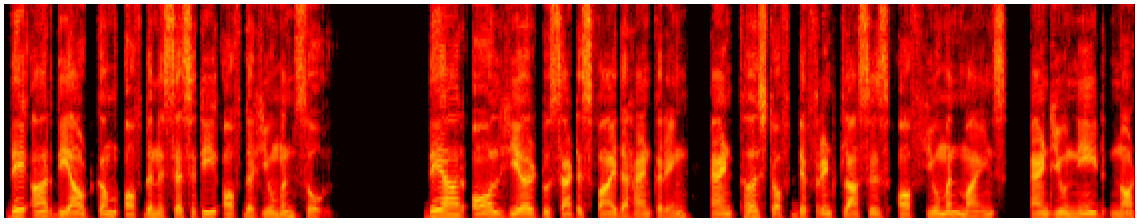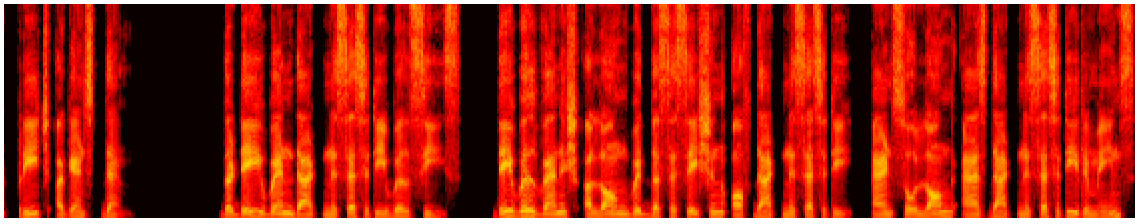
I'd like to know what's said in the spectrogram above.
They are the outcome of the necessity of the human soul. They are all here to satisfy the hankering and thirst of different classes of human minds, and you need not preach against them. The day when that necessity will cease, they will vanish along with the cessation of that necessity, and so long as that necessity remains,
